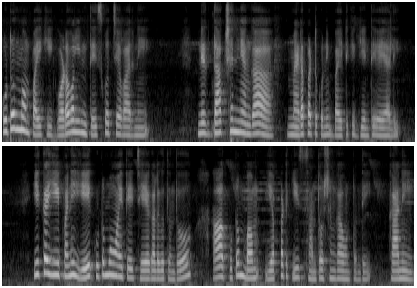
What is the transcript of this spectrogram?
కుటుంబం పైకి గొడవలను తీసుకొచ్చేవారిని నిర్దాక్షిణ్యంగా మెడపట్టుకుని బయటికి గెంటివేయాలి ఇక ఈ పని ఏ కుటుంబం అయితే చేయగలుగుతుందో ఆ కుటుంబం ఎప్పటికీ సంతోషంగా ఉంటుంది. కానీ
